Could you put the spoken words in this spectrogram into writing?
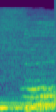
Hey.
